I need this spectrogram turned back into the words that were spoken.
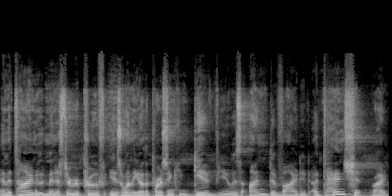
And the time to administer reproof is when the other person can give you his undivided attention, right?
